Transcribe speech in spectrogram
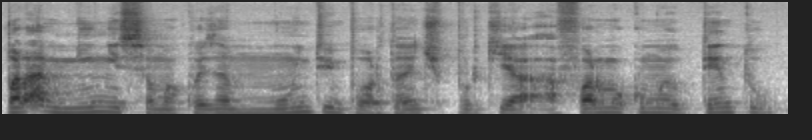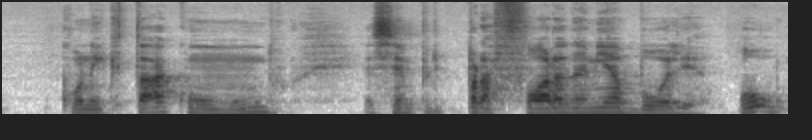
para mim isso é uma coisa muito importante porque a, a forma como eu tento conectar com o mundo é sempre para fora da minha bolha. Ou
